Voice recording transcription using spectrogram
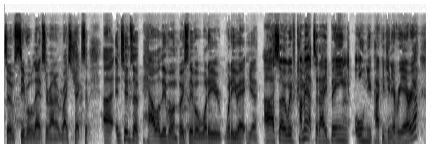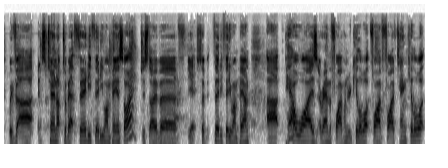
to several laps around a racetrack. So, uh, in terms of power level and boost level, what are you, what are you at here? Uh, so we've come out today being all new package in every area. We've, uh, it's turned up to about 30, 31 PSI, just over, yeah, so 30, 31 pound. Uh, power wise around the 500 500 kilowatt, 5, 5, 10 kilowatt.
